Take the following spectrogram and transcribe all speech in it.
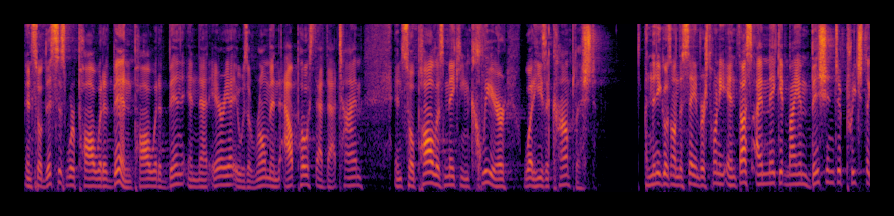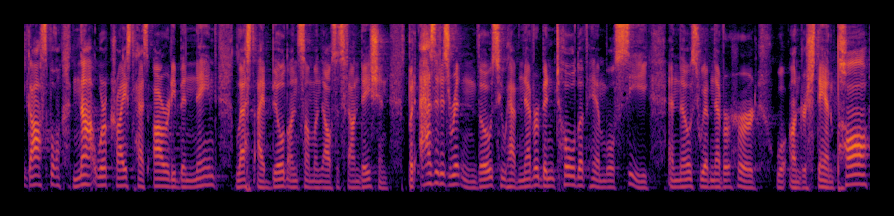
And so this is where Paul would have been. Paul would have been in that area. It was a Roman outpost at that time. And so Paul is making clear what he's accomplished. And then he goes on to say in verse 20, and thus I make it my ambition to preach the gospel not where Christ has already been named, lest I build on someone else's foundation. But as it is written, those who have never been told of him will see, and those who have never heard will understand. Paul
